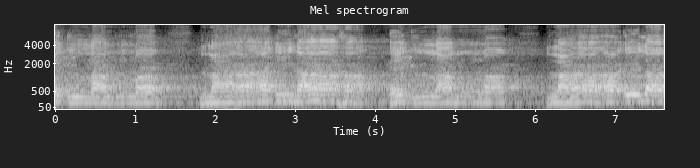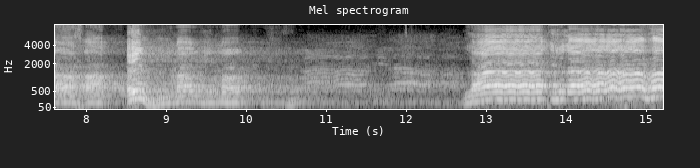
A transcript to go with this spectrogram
ইল্লাল্লাহ, লা ইলাহা ইল্লাল্লাহ, লা ইলাহা ইল্লাল্লাহ, লা ইলাহা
